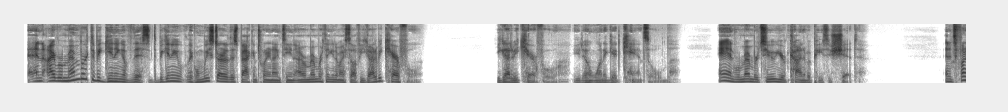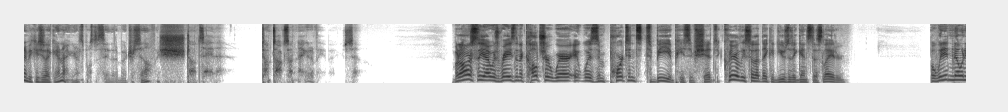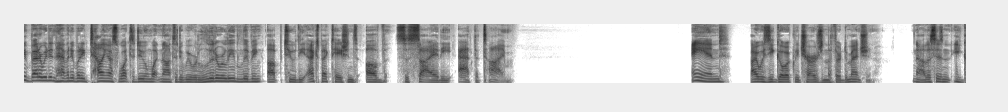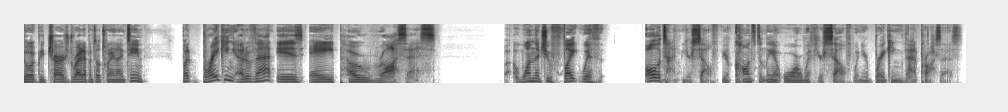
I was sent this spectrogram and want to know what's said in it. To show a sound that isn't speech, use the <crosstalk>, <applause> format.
And I remember at the beginning of this, at the beginning of like when we started this back in 2019, I remember thinking to myself, you got to be careful. You got to be careful. You don't want to get canceled. And remember too, you're kind of a piece of shit. And it's funny because you're like, you're not, you're not supposed to say that about yourself. Shh, don't say that. Don't talk so negatively about yourself. But honestly, I was raised in a culture where it was important to be a piece of shit, clearly so that they could use it against us later. But we didn't know any better. We didn't have anybody telling us what to do and what not to do. We were literally living up to the expectations of society at the time. and I was egoically charged in the third dimension. Now, this isn't egoically charged right up until 2019, but breaking out of that is a process. One that you fight with all the time yourself. You're constantly at war with yourself when you're breaking that process.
